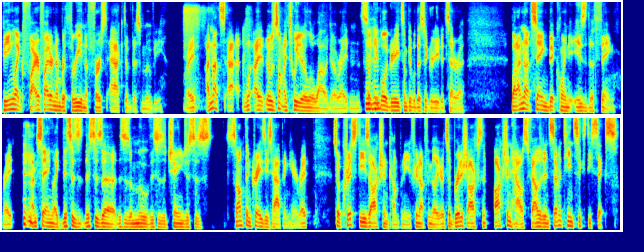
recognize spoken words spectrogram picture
being like firefighter number three in the first act of this movie. Right. I'm not. I, I, it was something I tweeted a little while ago. Right. And some Mhm. people agreed, some people disagreed, etc. But I'm not saying Bitcoin is the thing. Right. I'm saying like this is this is a this is a move. This is a change. This is something crazy is happening here. Right. So Christie's Auction Company, if you're not familiar, it's a British auction auction house founded in 1766.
